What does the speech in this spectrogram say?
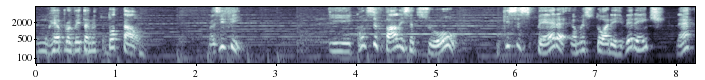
um reaproveitamento total. Mas enfim. E quando se fala em Saints Row, o que se espera é uma história irreverente, né?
